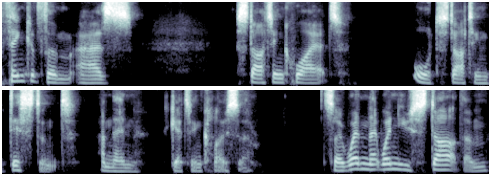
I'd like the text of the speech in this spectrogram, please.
think of them as starting quiet or starting distant and then getting closer. So when that, when you start them,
